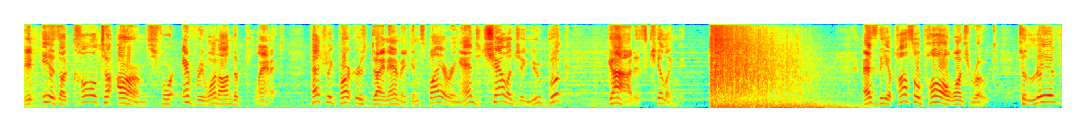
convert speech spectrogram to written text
It is a call to arms for everyone on the planet. Patrick Parker's dynamic, inspiring, and challenging new book, God is Killing Me. As the Apostle Paul once wrote, to live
